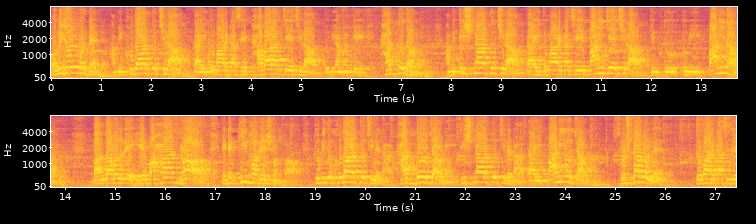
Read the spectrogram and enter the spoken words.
অভিযোগ করবেন, আমি ক্ষুধার্ত ছিলাম, তাই তোমার কাছে খাবার চেয়েছিলাম, তুমি আমাকে খাদ্য দাওনি। আমি তৃষ্ণার্ত ছিলাম, তাই তোমার কাছে পানি চেয়েছিলাম, কিন্তু তুমি পানি দাওনি। বান্দা বলবে, হে মহান রব, এটা কীভাবে সম্ভব? তুমি তো ক্ষুধার্ত ছিলে না খাদ্য চাওনি, তৃষ্ণার্ত ছিলে না, তাই পানিও চাওনি। স্রষ্টা বলবেন তোমার কাছে যে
